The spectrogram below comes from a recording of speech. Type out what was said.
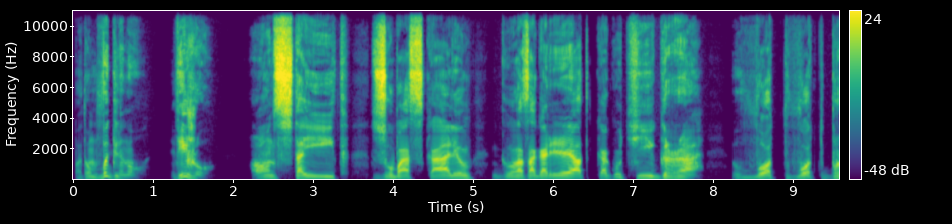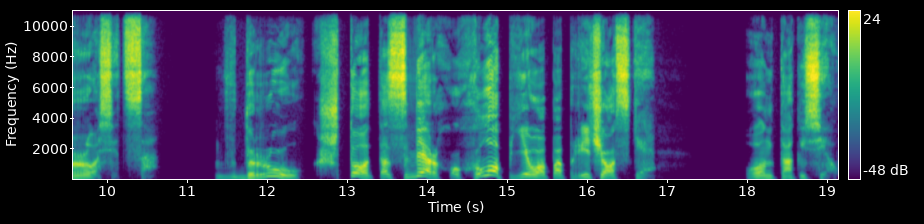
Потом выглянул, вижу, он стоит, зубы оскалил, глаза горят, как у тигра, вот-вот бросится. Вдруг что-то сверху хлоп его по прическе. Он так и сел.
